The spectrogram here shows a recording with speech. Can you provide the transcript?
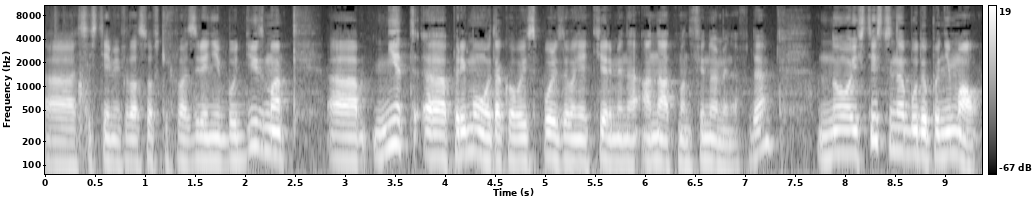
а, системе философских воззрений буддизма, а, нет а, прямого такого использования термина анатман феноменов. Да? Но, естественно, Будда понимал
